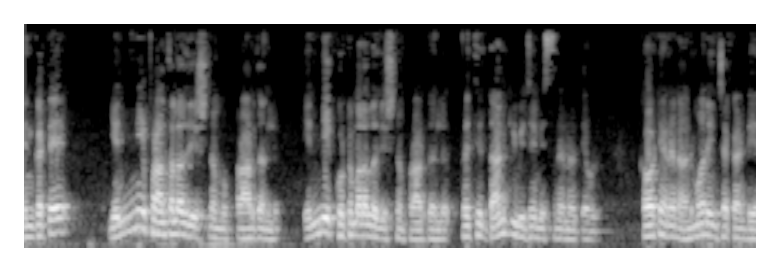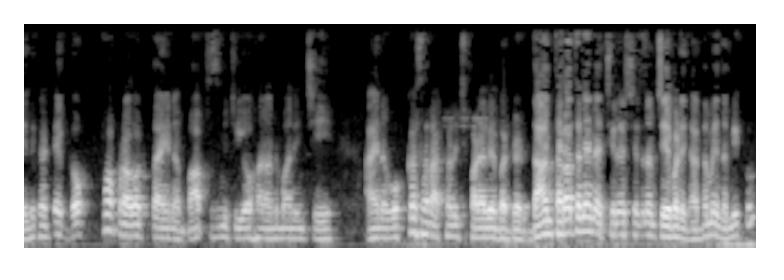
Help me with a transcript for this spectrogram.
ఎందుకంటే ఎన్ని ప్రాంతాలలో చేసినాము ప్రార్థనలు ఎన్ని కుటుంబాలలో చేసిన ప్రార్థనలు ప్రతి దానికి విజయం ఇస్తున్నాడు దేవుడు. కాబట్టి ఆయన అనుమానించకండి. ఎందుకంటే గొప్ప ప్రవక్త ఆయన బాప్తిస్మిచ్చి యోహాన్ అనుమానించి ఆయన ఒక్కసారి అక్కడి నుంచి పడవేయబడ్డాడు. దాని తర్వాతనే ఆయన చిరఛేదనం చేయబడింది. అర్థమైందా మీకు?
